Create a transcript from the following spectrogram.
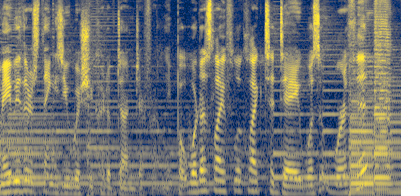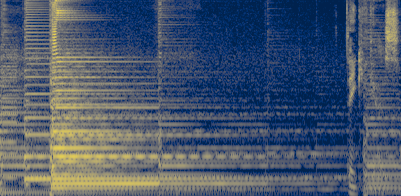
Maybe there's things you wish you could have done differently. But what does life look like today? Was it worth it? Thank you, guys.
